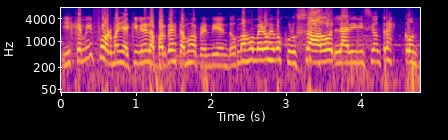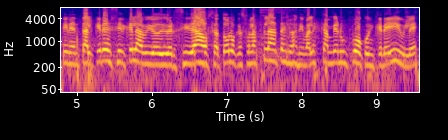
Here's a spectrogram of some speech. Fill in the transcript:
Y es que me informan, y aquí viene la parte que estamos aprendiendo, más o menos hemos cruzado la división transcontinental, quiere decir que la biodiversidad, o sea, todo lo que son las plantas y los animales cambian un poco, increíble,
